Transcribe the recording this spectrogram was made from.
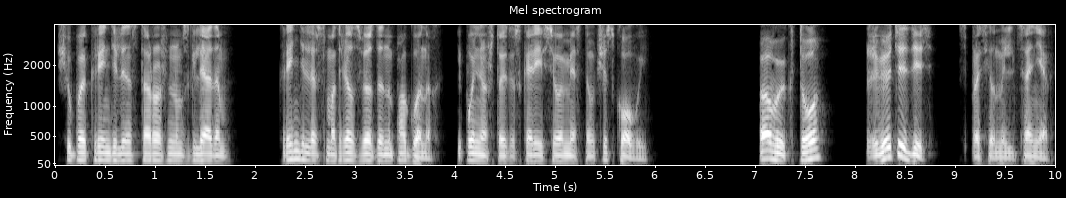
щупая Кренделя настороженным взглядом. Крендель рассмотрел звезды на погонах и понял, что это, скорее всего, местный участковый. «А вы кто? Живете здесь?» – спросил милиционер.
